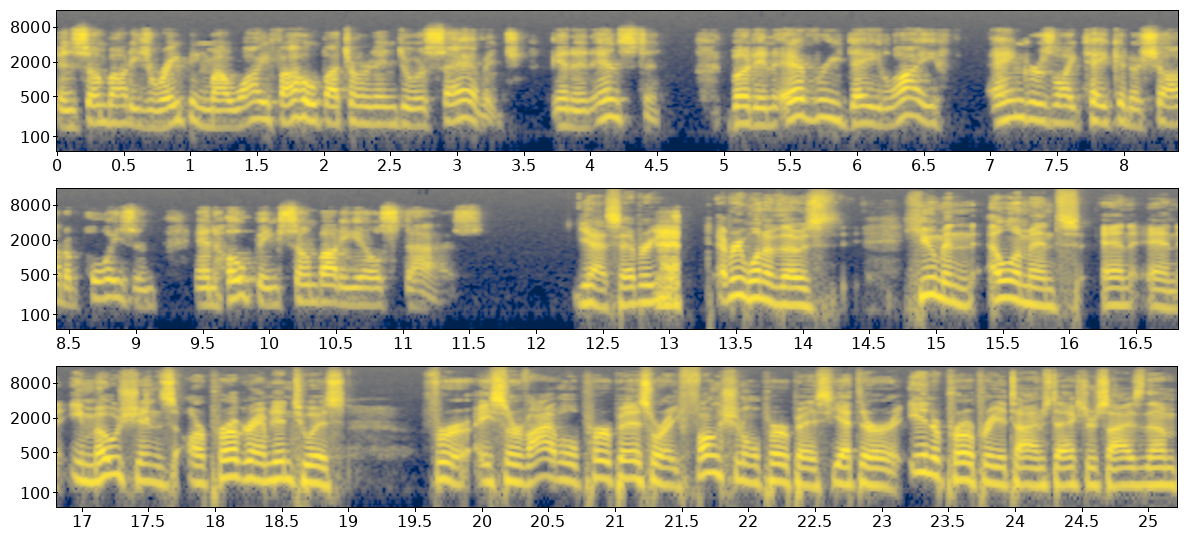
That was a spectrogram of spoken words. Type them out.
and somebody's raping my wife, I hope I turn into a savage in an instant. But in everyday life, anger's like taking a shot of poison and hoping somebody else dies. Yes, every every one of those human elements and and emotions are programmed into us for a survival purpose or a functional purpose, yet there are inappropriate times to exercise them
